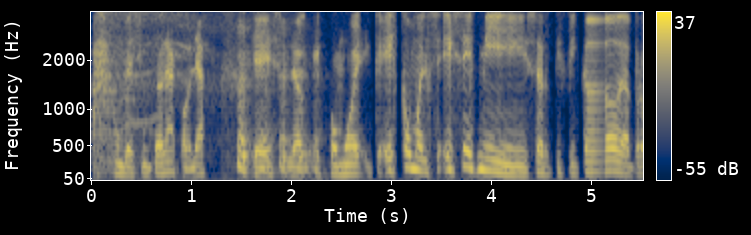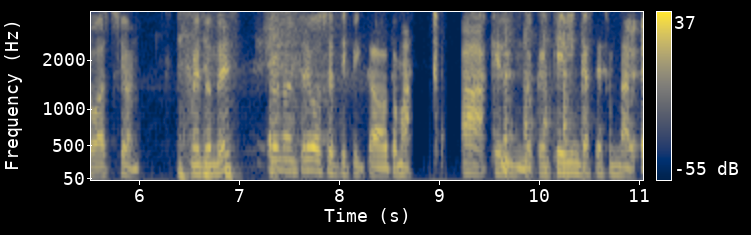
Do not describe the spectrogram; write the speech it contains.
ah, un besito en la cola, que es, lo, como, es como el, ese es mi certificado de aprobación. ¿Me entendés? Yo no entrego certificado, tomá. Ah, qué lindo, qué, bien que haces un marco.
